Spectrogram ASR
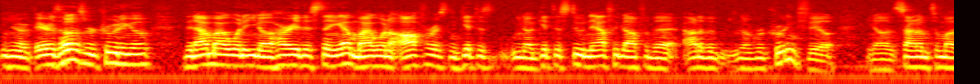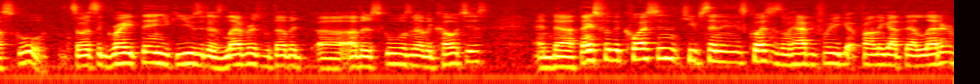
you know, if Arizona's recruiting them, then I might want to, you know, hurry this thing up. Might want to offer us and get this, you know, get this student athlete off of the out of the you know, recruiting field, you know, and sign them to my school. So it's a great thing. You can use it as leverage with other uh, other schools and other coaches. And uh, thanks for the question. Keep sending these questions. I'm happy for you. Finally got that letter.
